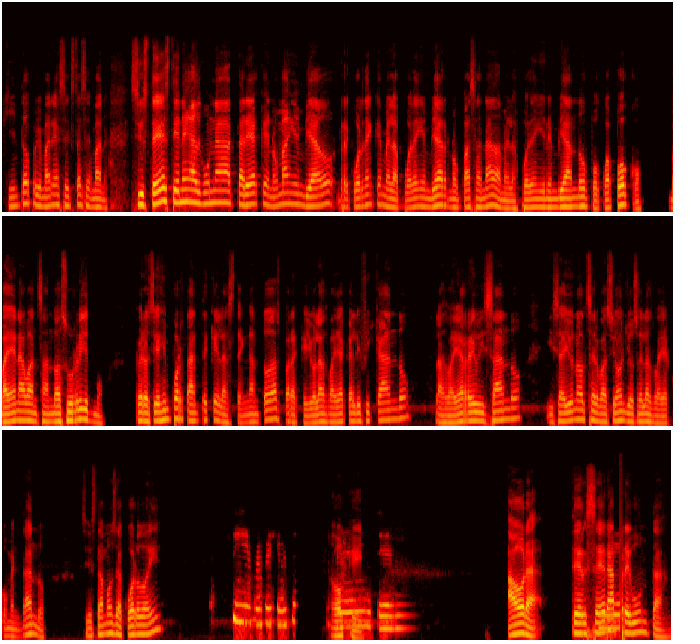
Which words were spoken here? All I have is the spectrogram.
Quinto primaria, sexta semana. Si ustedes tienen alguna tarea que no me han enviado, recuerden que me la pueden enviar, no pasa nada, me las pueden ir enviando poco a poco. Vayan avanzando a su ritmo. Pero sí es importante que las tengan todas para que yo las vaya calificando, las vaya revisando y si hay una observación, yo se las vaya comentando. ¿Sí estamos de acuerdo ahí? Sí, profe, yo sé que Ok. Ahora, tercera pregunta,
